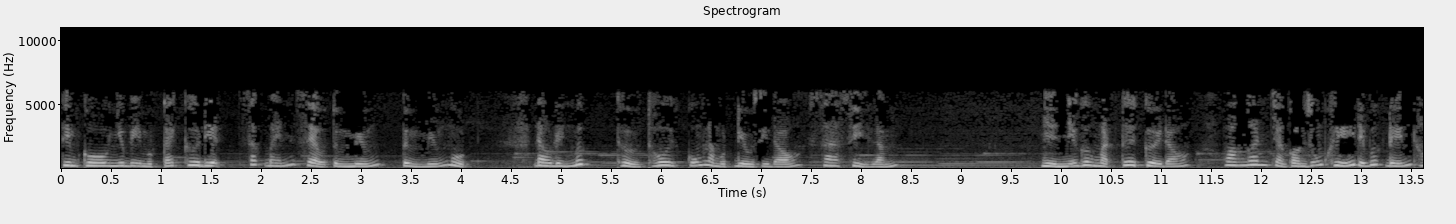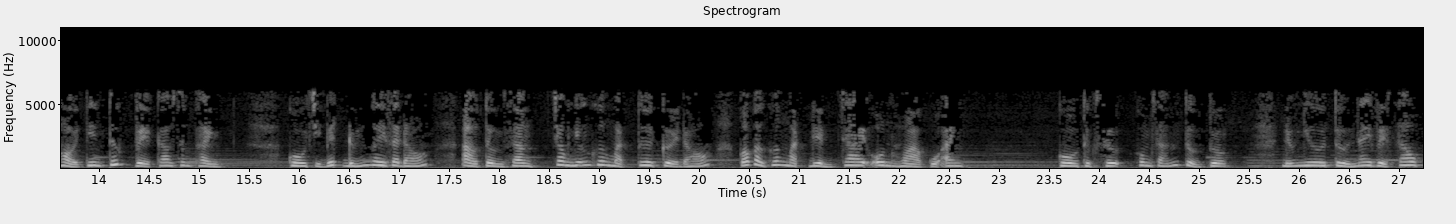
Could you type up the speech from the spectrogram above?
Tim cô như bị một cái cưa điện sắc bén xẻo từng miếng, từng miếng một. Đau đến mức thở thôi cũng là một điều gì đó xa xỉ lắm. Nhìn những gương mặt tươi cười đó, Hoàng Ngân chẳng còn dũng khí để bước đến hỏi tin tức về Cao Dương Thành. Cô chỉ biết đứng ngây ra đó, ảo tưởng rằng trong những gương mặt tươi cười đó có cả gương mặt điển trai ôn hòa của anh. Cô thực sự không dám tưởng tượng, nếu như từ nay về sau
